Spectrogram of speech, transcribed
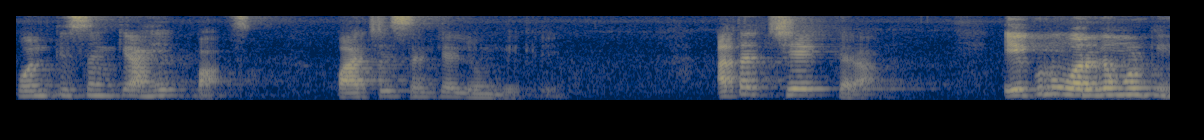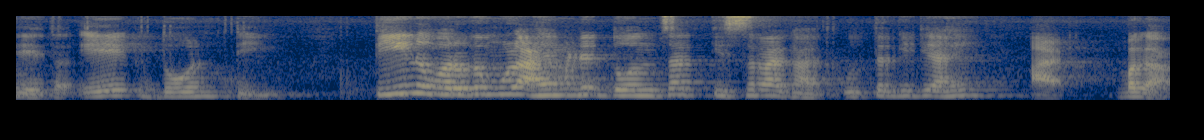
कोणती संख्या आहे? पाच. पाचची संख्या लिहून घेतली. आता चेक करा. एकूण वर्गमूळ किती येतं एक दोन तीन. तीन वर्गमूळ आहे म्हणजे दोनचा तिसरा घात. उत्तर किती आहे? आठ. बघा.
